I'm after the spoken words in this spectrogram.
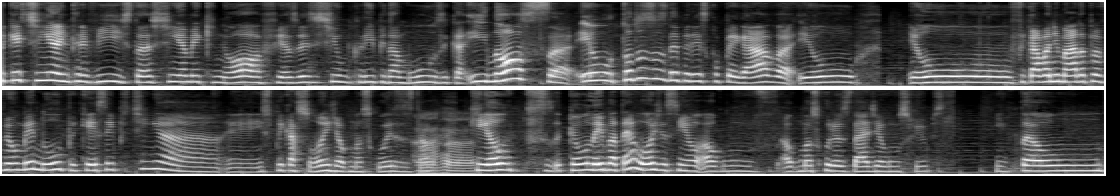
porque tinha entrevistas, tinha making off, às vezes tinha um clipe da música. E nossa, eu todos os DVDs que eu pegava, eu eu ficava animada pra ver o menu, porque sempre tinha é, explicações de algumas coisas e tal. Aham. Que eu, que eu lembro até hoje, assim, alguns, algumas curiosidades de alguns filmes. Então,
